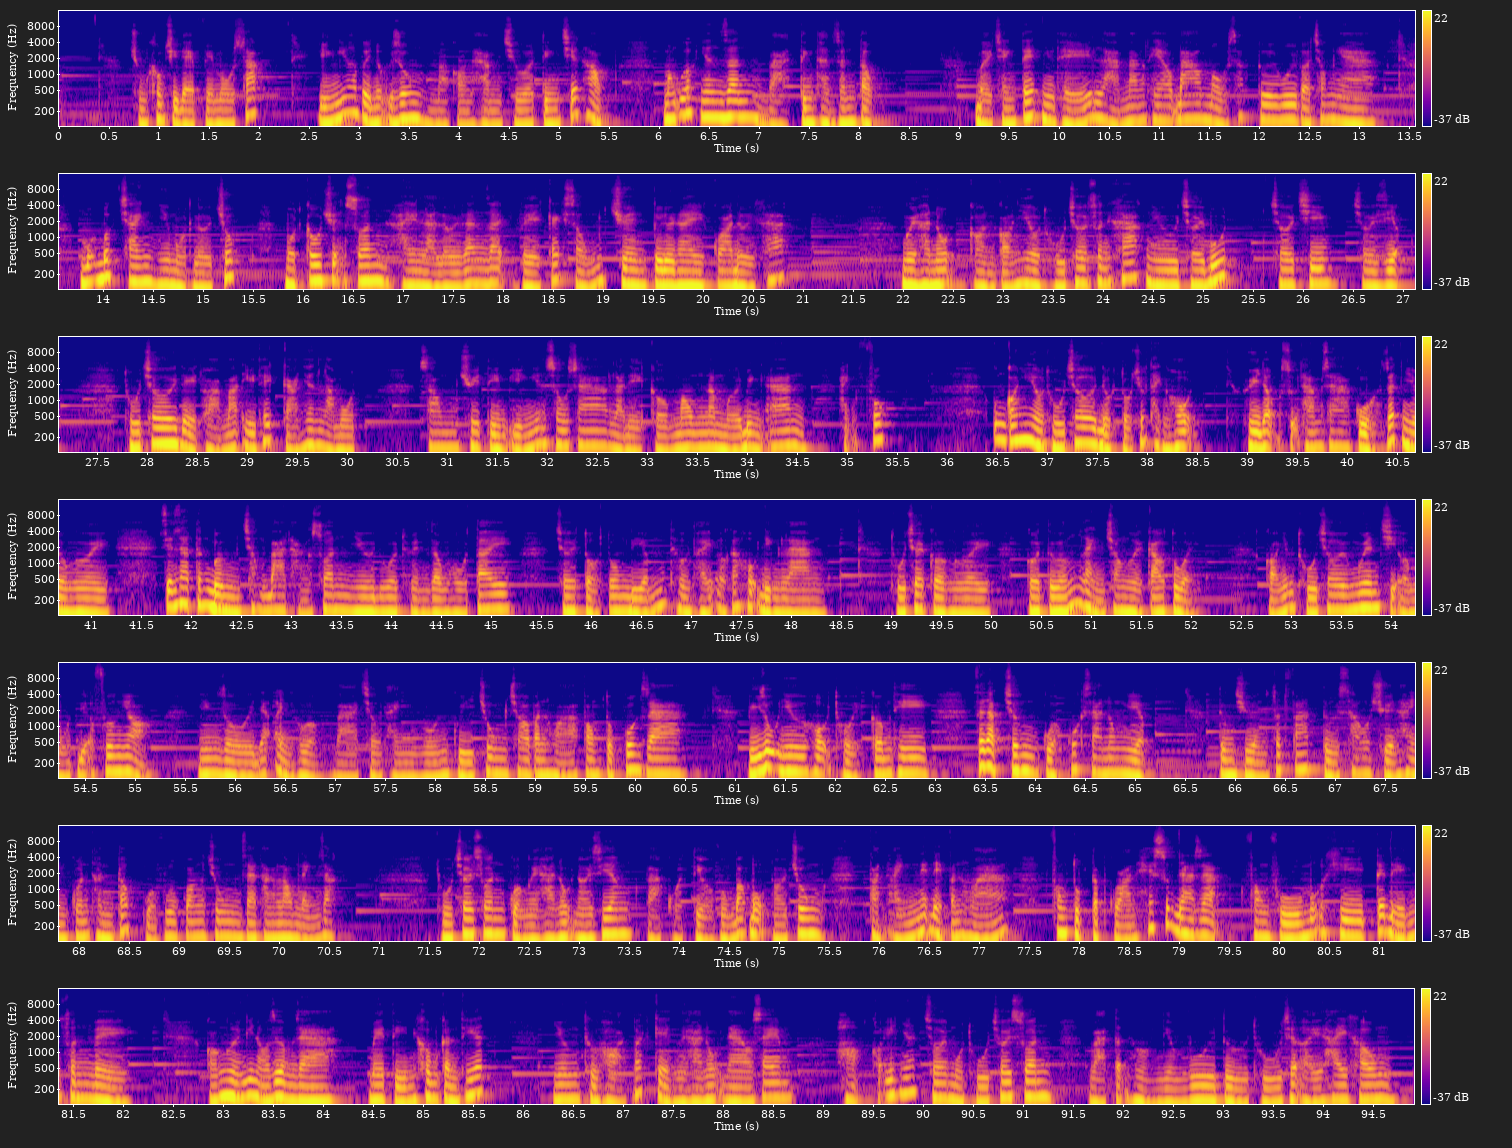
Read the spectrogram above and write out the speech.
Chúng không chỉ đẹp về màu sắc, ý nghĩa về nội dung mà còn hàm chứa tính triết học, mong ước nhân dân và tinh thần dân tộc. Bày tranh Tết như thế là mang theo bao màu sắc tươi vui vào trong nhà. Mỗi bức tranh như một lời chúc, một câu chuyện xuân hay là lời gian dạy về cách sống truyền từ đời này qua đời khác. Người Hà Nội còn có nhiều thú chơi xuân khác như chơi bút, chơi chim, chơi rượu. Thú chơi để thỏa mãn ý thích cá nhân là một, song truy tìm ý nghĩa sâu xa là để cầu mong năm mới bình an hạnh phúc cũng có nhiều thú chơi được tổ chức thành hội huy động sự tham gia của rất nhiều người diễn ra tưng bừng trong 3 tháng xuân như đua thuyền rồng hồ Tây, chơi tổ tôm điếm thường thấy ở các hội đình làng, thú chơi cờ người, cờ tướng dành cho người cao tuổi. Có những thú chơi nguyên chỉ ở một địa phương nhỏ nhưng rồi đã ảnh hưởng và trở thành vốn quý chung cho văn hóa phong tục quốc gia ví dụ như hội thổi cơm thi, rất đặc trưng của quốc gia nông nghiệp. Tương truyền xuất phát từ sau chuyến hành quân thần tốc của vua Quang Trung ra Thăng Long đánh giặc. Thú chơi xuân của người Hà Nội nói riêng và của tiểu vùng Bắc Bộ nói chung phản ánh nét đẹp văn hóa, phong tục tập quán hết sức đa dạng, phong phú mỗi khi Tết đến xuân về. Có người nghĩ nó dườm già, mê tín không cần thiết, nhưng thử hỏi bất kể người Hà Nội nào xem họ có ít nhất chơi một thú chơi xuân và tận hưởng niềm vui từ thú chơi ấy hay không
